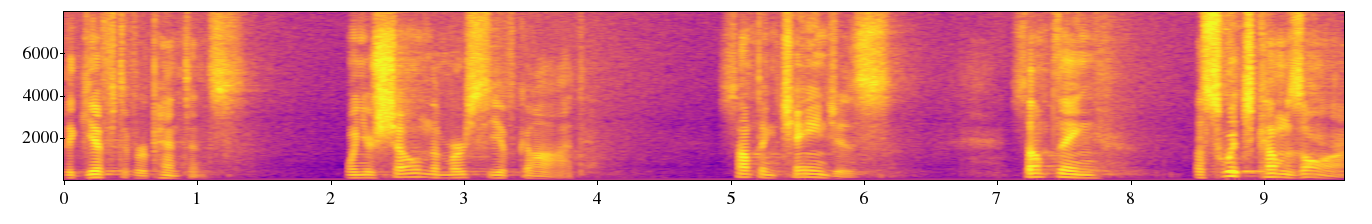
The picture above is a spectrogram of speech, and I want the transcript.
the gift of repentance, when you're shown the mercy of God. Something changes. Something a switch comes on,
